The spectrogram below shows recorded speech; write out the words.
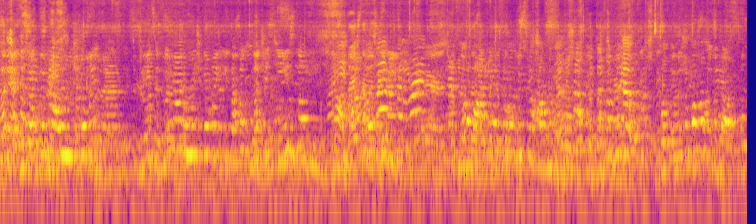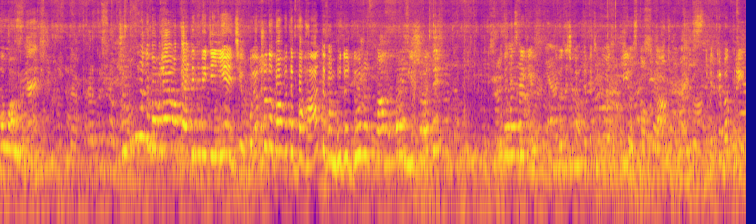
Берете так двома ручками. Дивіться, двома ручками і так от, значить, тісто. Так. Нормально, ти дуже багато додав. Чому ми додаємо 5 інгредієнтів? Бо якщо додати багато, вам буде дуже складно перемішувати. У тебе скільки? Ви зачекайте, тебе тільки дві основи, так? Тобі треба три.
